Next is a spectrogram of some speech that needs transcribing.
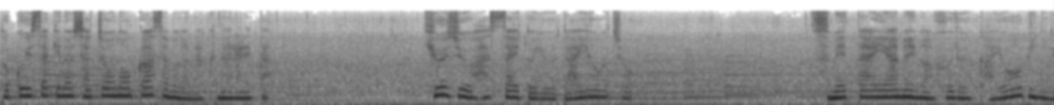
得意先の社長のお母様が亡くなられた。98歳という大往生冷たい雨が降る火曜日の夜。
